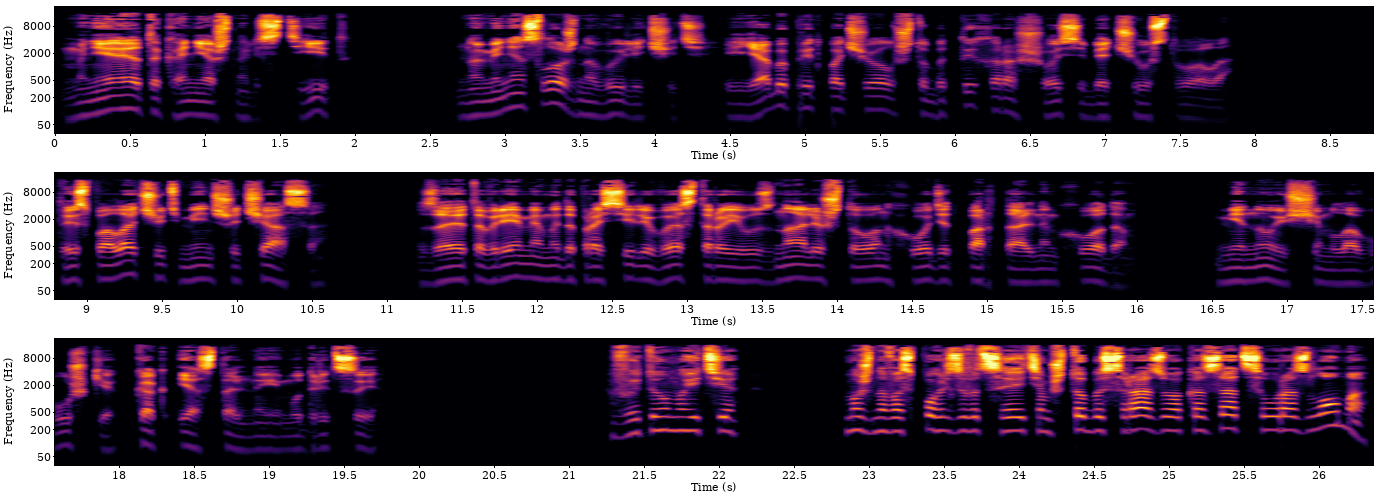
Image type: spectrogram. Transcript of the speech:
Мне это, конечно, льстит, но меня сложно вылечить, и я бы предпочел, чтобы ты хорошо себя чувствовала. Ты спала чуть меньше часа. За это время мы допросили Вестера и узнали, что он ходит портальным ходом, минующим ловушки, как и остальные мудрецы. «Вы думаете, можно воспользоваться этим, чтобы сразу оказаться у разлома?»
